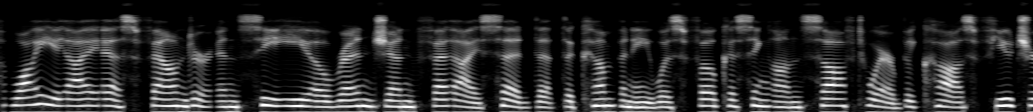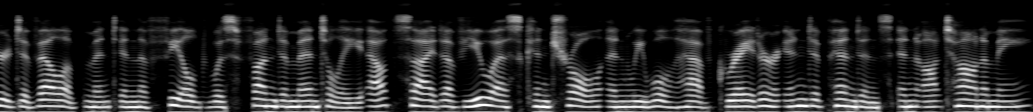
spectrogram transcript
Huawei's founder and CEO Ren Zhengfei said that the company was focusing on software because future development in the field was fundamentally outside of U.S. control and we will have greater independence and autonomy.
